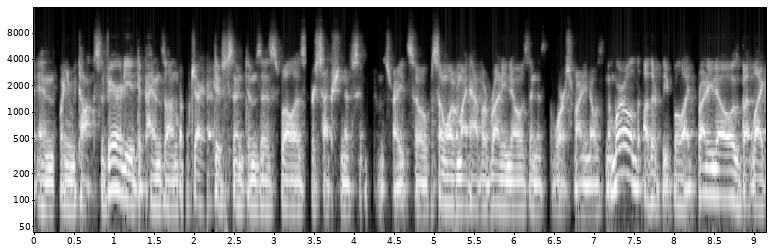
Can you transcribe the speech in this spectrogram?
And when we talk severity, it depends on objective symptoms as well as perception of symptoms, right? So someone might have a runny nose and it's the worst runny nose in the world. Other people like runny nose, but like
